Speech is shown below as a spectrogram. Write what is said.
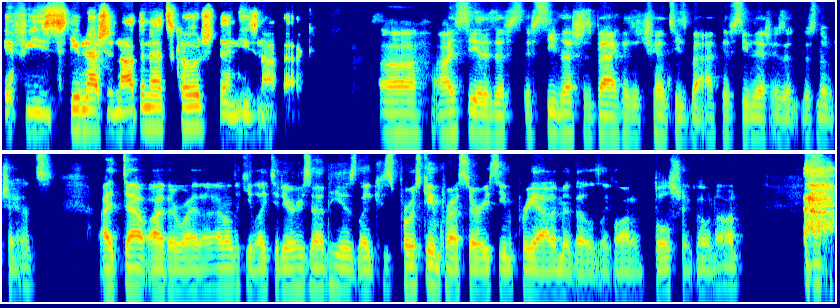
If he's Steve Nash is not the Nets coach, then he's not back. Uh, I see it as if if Steve Nash is back, there's a chance he's back. If Steve Nash isn't, there's no chance. I doubt either way. Though I don't think he liked it here. He said he was like his post game presser. He seemed pretty adamant that there was like a lot of bullshit going on. Yeah,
